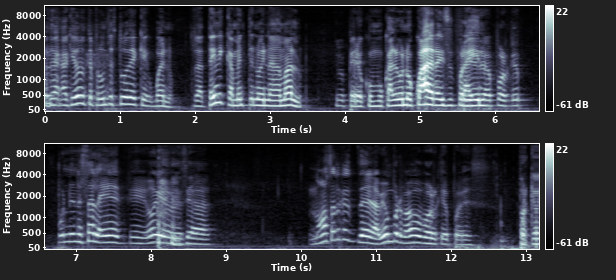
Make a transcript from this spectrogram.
O sea, aquí es donde te preguntas tú de que, bueno, O sea, técnicamente no hay nada malo. Pero, Pero como que algo no cuadra, dices por ahí. ¿no? Porque ponen esa ley que, oye, o sea, no salgas del avión, por favor, porque pues. Porque,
